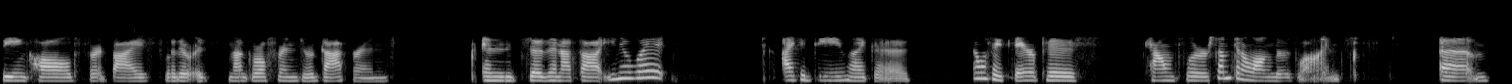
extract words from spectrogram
being called for advice, whether it was my girlfriends or guy friends. And so then I thought, you know what? I could be like a I want to say therapist, counselor, something along those lines. Um,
